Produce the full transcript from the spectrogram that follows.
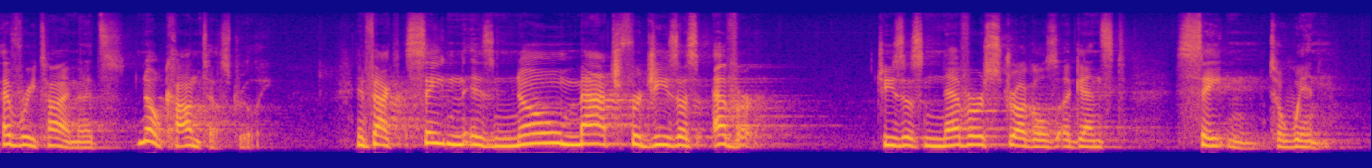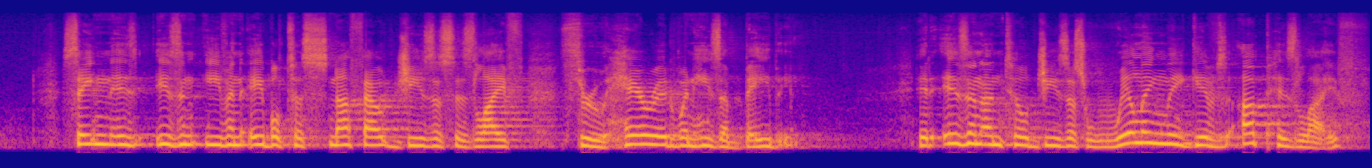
every time, and it's no contest, really. In fact, Satan is no match for Jesus ever. Jesus never struggles against Satan to win. Satan is, isn't even able to snuff out Jesus' life through Herod when he's a baby. It isn't until Jesus willingly gives up his life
